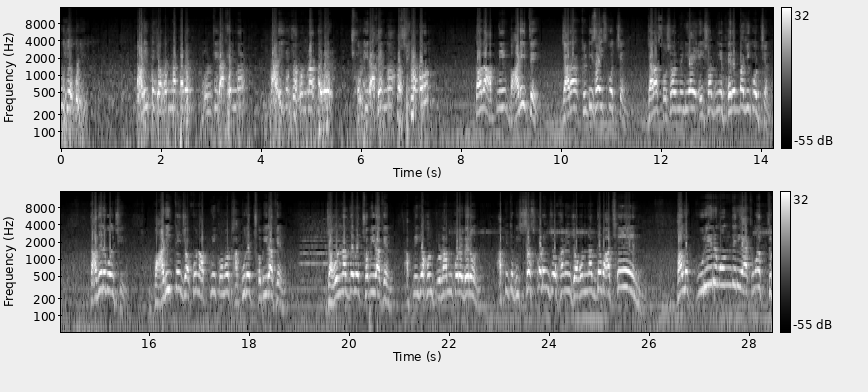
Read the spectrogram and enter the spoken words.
পুজো করি। বাড়িতে জগন্নাথ মূর্তি রাখেন না। বাড়িতে জগন্নাথ দেবের ছবি রাখেন না অস্বীকার করুন। তাহলে আপনি বাড়িতে যারা ক্রিটিসাইজ করছেন, যারা সোশ্যাল মিডিয়ায় এইসব নিয়ে ফেরেববাজি করছেন, তাদের বলছি, বাড়িতে যখন আপনি কোনো ঠাকুরের ছবি রাখেন, জগন্নাথ দেবের ছবি রাখেন, আপনি যখন প্রণাম করে বেরোন, আপনি তো বিশ্বাস করেন যে ওখানে জগন্নাথ দেব আছেন। তাহলে পুরীর মন্দিরই একমাত্র,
